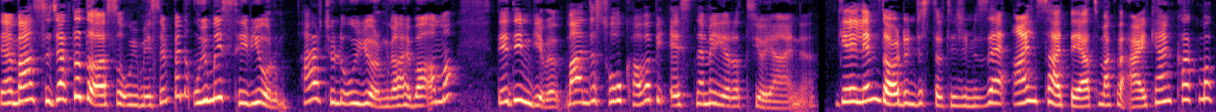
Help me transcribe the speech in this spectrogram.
Yani ben sıcakta da aslında uyumayı seviyorum. Ben uyumayı seviyorum. Her türlü uyuyorum galiba ama dediğim gibi bende soğuk hava bir esneme yaratıyor yani. Gelelim dördüncü stratejimize. Aynı saatte yatmak ve erken kalkmak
